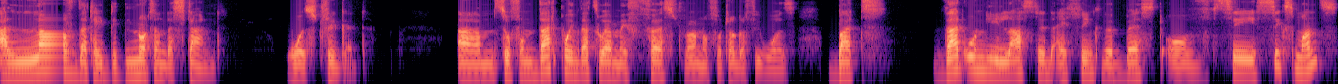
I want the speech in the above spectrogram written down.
a love that i did not understand was triggered. Um, so from that point that's where my first run of photography was. But that only lasted i think the best of say six months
